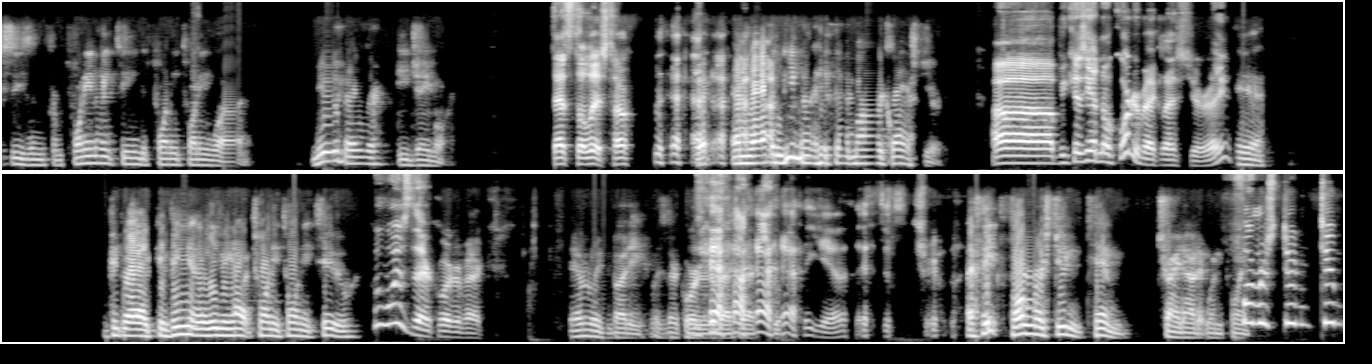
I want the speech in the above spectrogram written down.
season from 2019 to 2021. New Bear, DJ Moore. That's the list, huh? Yep. And why did he not hit that mark last year? uh, because he had no quarterback last year, right? Yeah. People are like conveniently leaving out 2022. Who was their quarterback? Everybody was their quarterback yeah, that's true. I think former student Tim tried out at one point. Former student Tim,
